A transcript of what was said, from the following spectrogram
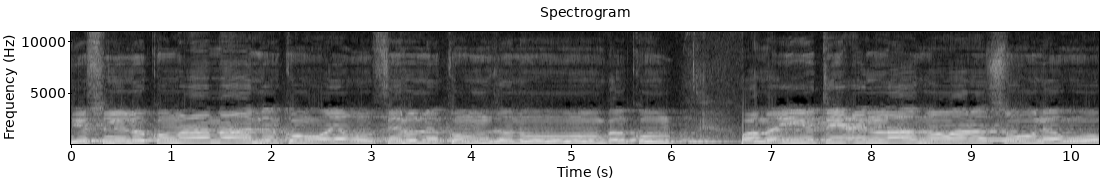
يسل لكم أعمالكم ويغفر لكم ذنوبكم ومن يطع الله ورسوله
